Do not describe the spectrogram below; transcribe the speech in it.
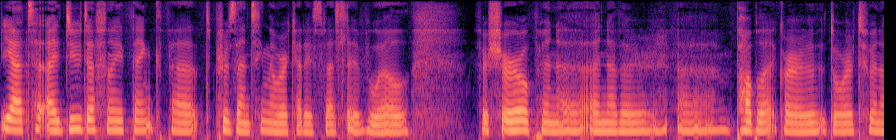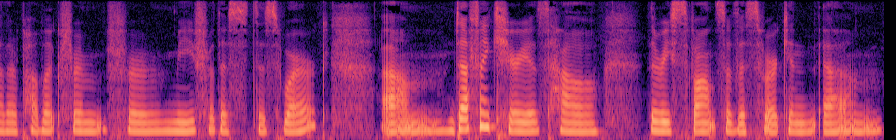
yeah t- I do definitely think that presenting the work at Espace will for sure open a, another uh, public or a door to another public for for me for this this work. Um, definitely curious how the response of this work in um,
